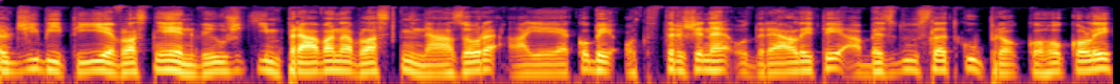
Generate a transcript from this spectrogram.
LGBT je vlastně jen využitím práva na vlastní názor a je jakoby odtržené od reality a bez důsledků pro kohokoliv,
